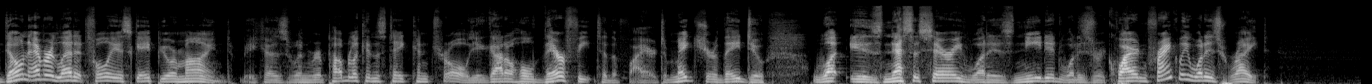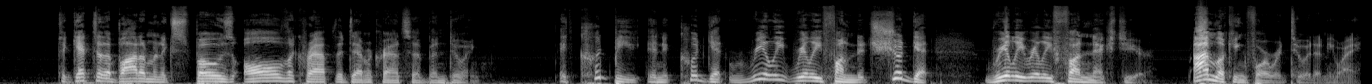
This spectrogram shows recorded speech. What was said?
don't ever let it fully escape your mind because when Republicans take control, you got to hold their feet to the fire to make sure they do what is necessary, what is needed, what is required, and frankly, what is right to get to the bottom and expose all the crap the Democrats have been doing. It could be, and it could get really, really fun. It should get really, really fun next year. I'm looking forward to it anyway.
